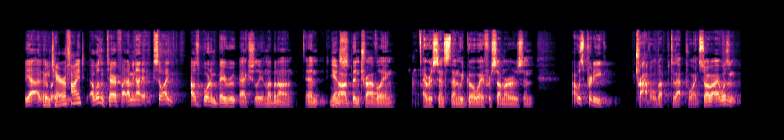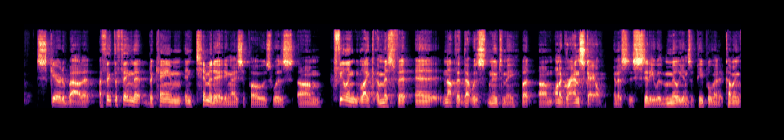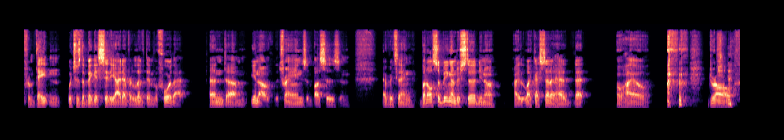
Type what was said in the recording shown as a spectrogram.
yeah. Were you it- terrified? I wasn't terrified. I mean, I so I I was born in Beirut actually in Lebanon, and you Yes. know I've been traveling ever since then. We'd go away for summers, and I was pretty traveled up to that point, so I wasn't scared about it. I think the thing that became intimidating, I suppose, was um, feeling like a misfit. Uh, not that that was new to me, but um, on a grand scale in a city with millions of people in it, coming from Dayton, which was the biggest city I'd ever lived in before that, and um, you know the trains and buses and everything, but also being understood. You know, I like I said, I had that Ohio drawl.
